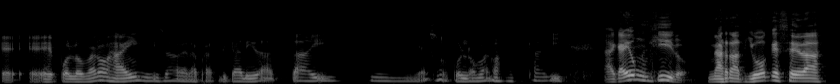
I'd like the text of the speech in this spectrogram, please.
eh, por lo menos ahí, ¿sabes? La practicalidad está ahí y eso por lo menos está ahí. Acá hay un giro narrativo que se da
